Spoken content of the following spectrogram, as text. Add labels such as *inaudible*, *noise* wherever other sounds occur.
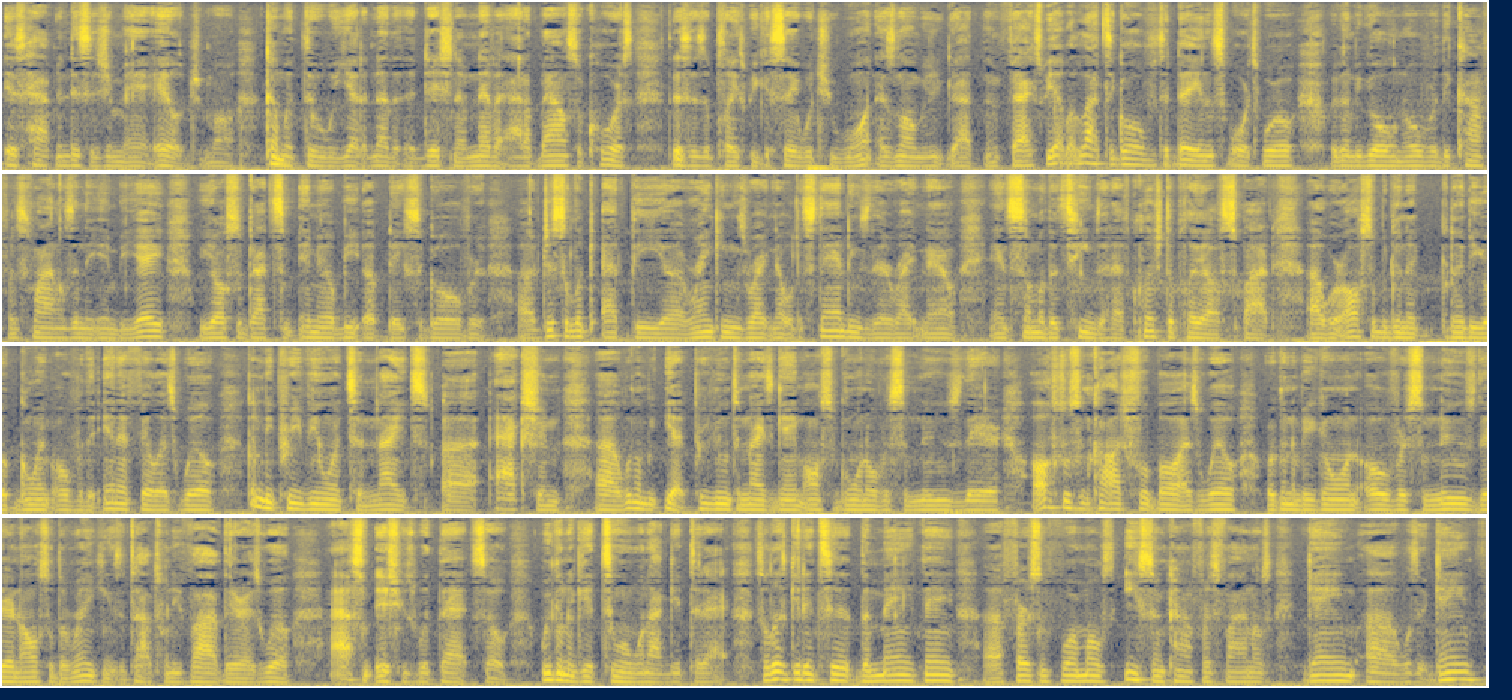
what is happening? This is your man El Jamal coming through with yet another edition of Never Out of Bounds. Of course, this is a place you can say what you want as long as you got them facts. We have a lot to go over today in the sports world. We're going to be going over the conference finals in the NBA. We also got some MLB updates to go over. Uh, just to look at the uh, rankings right now, the standings there right now, and some of the teams that have clinched a playoff spot. Uh, we're also going to be going over the NFL as well. Going to be previewing tonight's uh, action. Uh, we're gonna be yeah previewing tonight's game. Also going over some news there. Also some college football as well. We're gonna be going over some news there and also the rankings, the top 25 there as well. I have some issues with that, so we're gonna get to them when I get to that. So let's get into the main thing. Uh, first and foremost, Eastern Conference Finals game. Uh, was it game?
